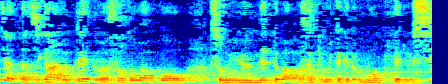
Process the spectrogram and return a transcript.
ージャーたちがある程度はそこはこうそういうネットワークさっきも言ったけど持ってるし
